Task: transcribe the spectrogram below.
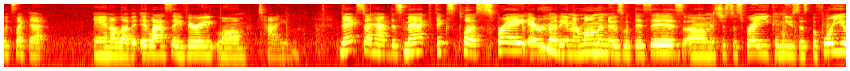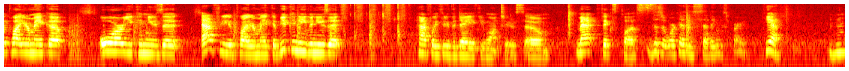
looks like that. And I love it. It lasts a very long time. Next, I have this MAC Fix Plus spray. Everybody and their mama knows what this is. Um, it's just a spray. You can use this before you apply your makeup, or you can use it after you apply your makeup. You can even use it halfway through the day if you want to. So, MAC Fix Plus. Does it work as a setting spray? Yeah. Mm-hmm.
